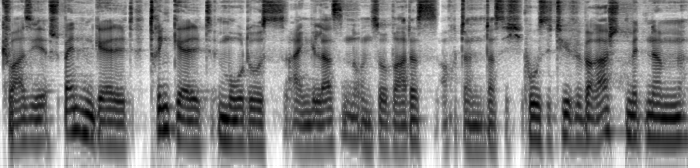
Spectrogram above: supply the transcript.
quasi Spendengeld, Trinkgeldmodus eingelassen und so war das auch dann, dass ich positiv überrascht mit einem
